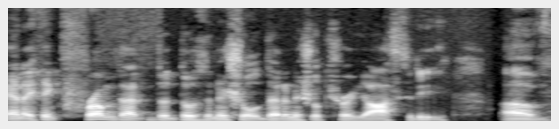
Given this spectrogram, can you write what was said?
And I think from that, th- those initial, that initial curiosity of,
